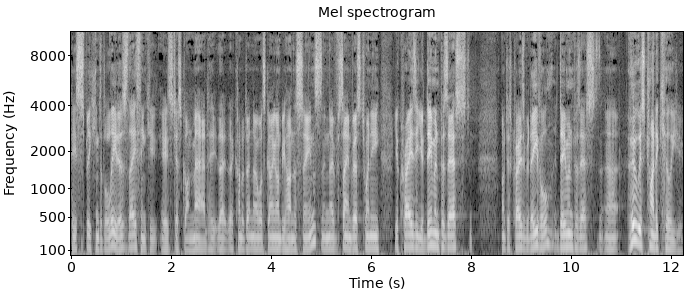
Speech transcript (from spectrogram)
he's speaking to the leaders. They think he, he's just gone mad. He, they, they, kind of don't know what's going on behind the scenes. And they say in verse 20, You're crazy, you're demon possessed. Not just crazy, but evil, demon possessed. Uh, who is trying to kill you?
